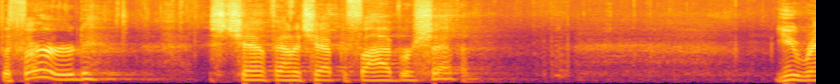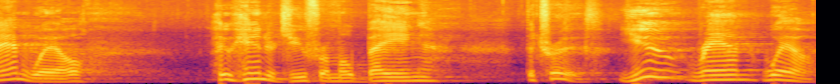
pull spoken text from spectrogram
The third is found in chapter 5, verse 7. You ran well. Who hindered you from obeying the truth? You ran well.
